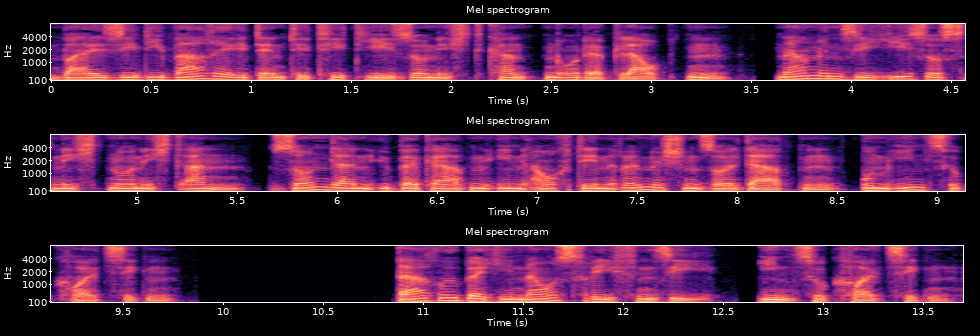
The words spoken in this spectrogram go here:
Weil sie die wahre Identität Jesu nicht kannten oder glaubten, nahmen sie Jesus nicht nur nicht an, sondern übergaben ihn auch den römischen Soldaten, um ihn zu kreuzigen. Darüber hinaus riefen sie, ihn zu kreuzigen.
